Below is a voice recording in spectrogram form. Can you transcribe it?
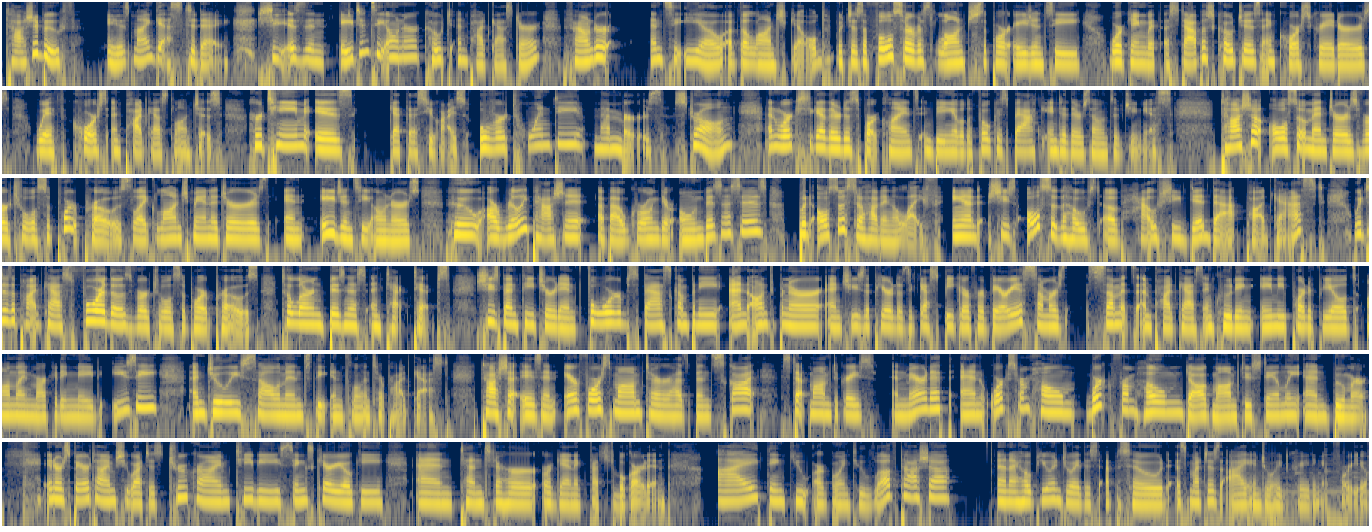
Tasha Booth is my guest today. She is an agency owner, coach, and podcaster, founder and CEO of the Launch Guild, which is a full service launch support agency working with established coaches and course creators with course and podcast launches. Her team is get this, you guys, over 20 members strong and works together to support clients in being able to focus back into their zones of genius. Tasha also mentors virtual support pros like launch managers and agency owners who are really passionate about growing their own businesses, but also still having a life. And she's also the host of How She Did That podcast, which is a podcast for those virtual support pros to learn business and tech tips. She's been featured in Forbes, Fast Company, and Entrepreneur, and she's appeared as a guest speaker for various summers summits and podcasts, including Amy Porterfield's Online Marketing Made Easy and Julie Solomon's The Influencer podcast. Tasha is an Air Force mom to her husband Scott, stepmom to Grace and Meredith, and works from home, work from home dog mom to Stanley and Boomer. In her spare time, she watches true crime, TV, sings karaoke, and tends to her organic vegetable garden. I think you are going to love Tasha and I hope you enjoy this episode as much as I enjoyed creating it for you.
